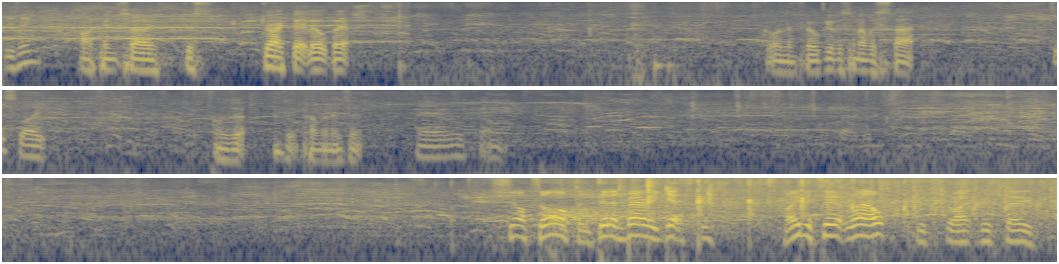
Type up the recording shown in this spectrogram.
Do you think? I think so. Just dragged it a little bit. Go on then, Phil. Give us another stat. Just like, Or is it? Is it coming? Is it? yeah, we'll come. Shot off, and Dylan Berry gets the, over to it well. Good strike, good save.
